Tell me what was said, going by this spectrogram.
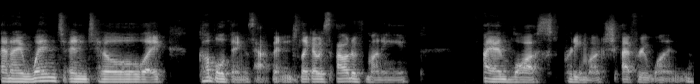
And I went until like a couple of things happened. Like I was out of money. I had lost pretty much everyone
